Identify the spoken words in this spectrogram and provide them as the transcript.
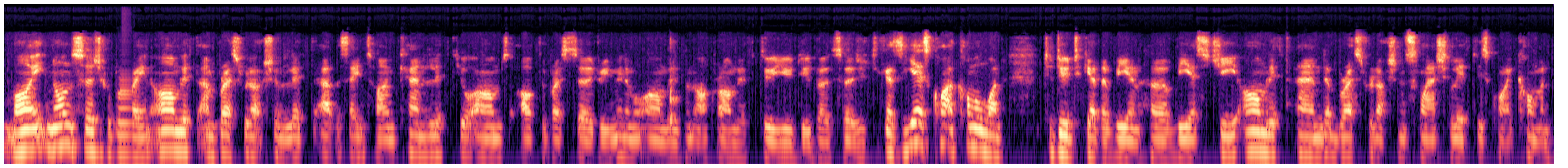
my non-surgical brain arm lift and breast reduction lift at the same time can lift your arms after breast surgery minimal arm movement after arm lift do you do both surgeries because yes quite a common one to do together v and her vsg arm lift and breast reduction slash lift is quite common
